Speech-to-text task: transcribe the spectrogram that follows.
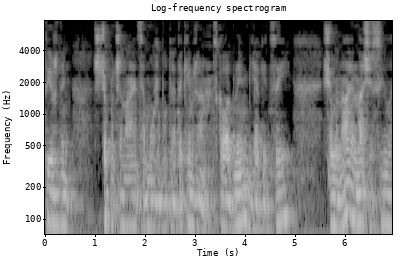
Тиждень, що починається, може бути таким же складним, як і цей, що минає наші сили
